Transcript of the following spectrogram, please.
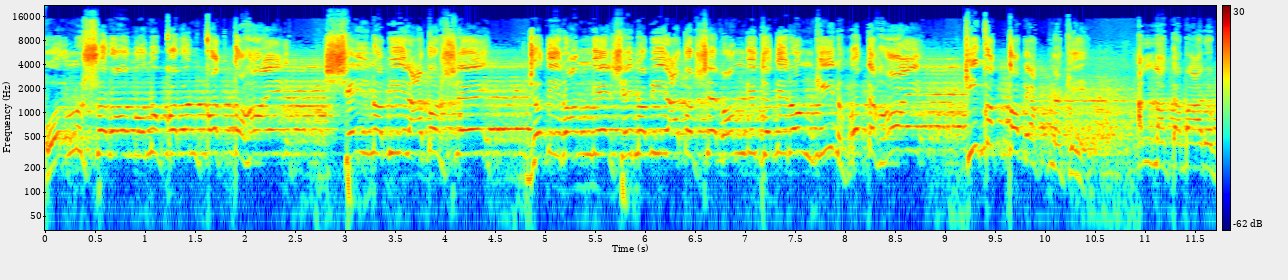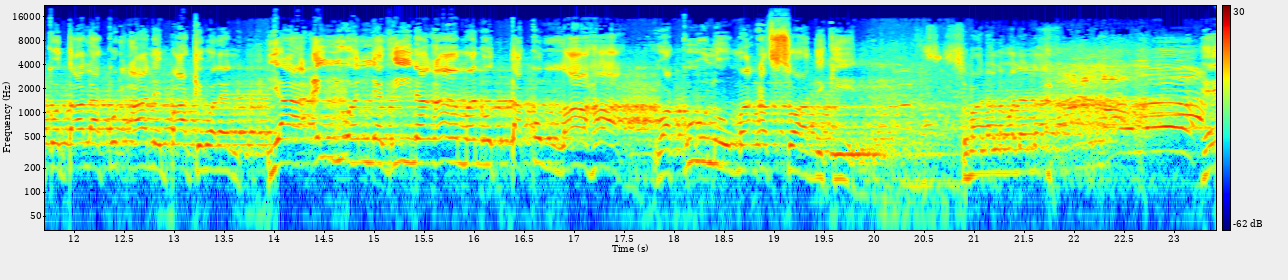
অনুসরণ, অনুকরণ করতে হয়। সেই নবীর আদর্শে যদি রঙ্গে সেই নবীর আদর্শে রঙ্গে যদি রঙ্গিন হতে হয়, কি করতে হবে আপনাকে? আল্লাহ তাবারক তাআলা কোরআনে পাকে বলেন, ইয়া আইয়ুহাল্লাযীনা আমানুত্তাকুল্লাহা ওয়া কুনু মা'আস সাদিকিন। সুবহানাল্লাহ বলেন না। হে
